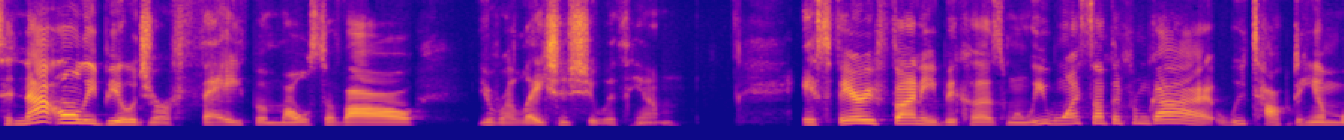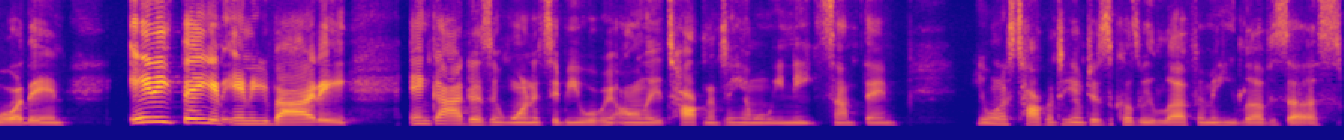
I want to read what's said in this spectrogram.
to not only build your faith, but most of all, your relationship with Him. It's very funny because when we want something from God, we talk to Him more than anything and anybody. And God doesn't want it to be where we're only talking to Him when we need something. He wants talking to Him just because we love Him and He loves us.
